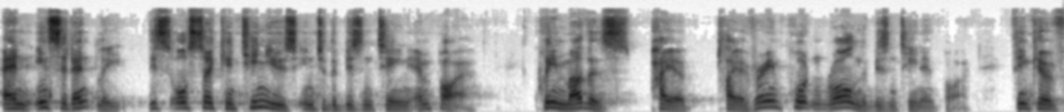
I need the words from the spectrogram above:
And incidentally, this also continues into the Byzantine Empire. Queen mothers play a, play a very important role in the Byzantine Empire. Think of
